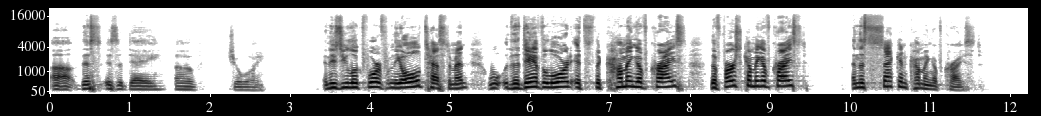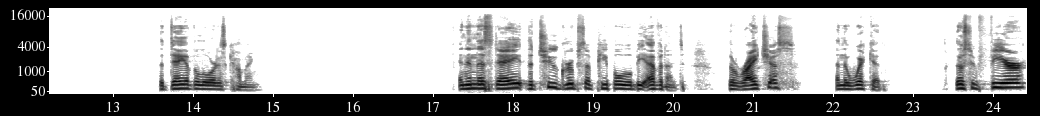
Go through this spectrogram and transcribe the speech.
uh, this is a day of joy. And as you look forward from the Old Testament, the day of the Lord, it's the coming of Christ, the first coming of Christ, and the second coming of Christ. The day of the Lord is coming. And in this day, the two groups of people will be evident the righteous and the wicked, those who fear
